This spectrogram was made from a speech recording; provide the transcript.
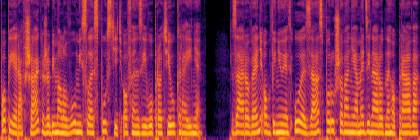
Popiera však, že by malo v úmysle spustiť ofenzívu proti Ukrajine. Zároveň obvinuje USA z porušovania medzinárodného práva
